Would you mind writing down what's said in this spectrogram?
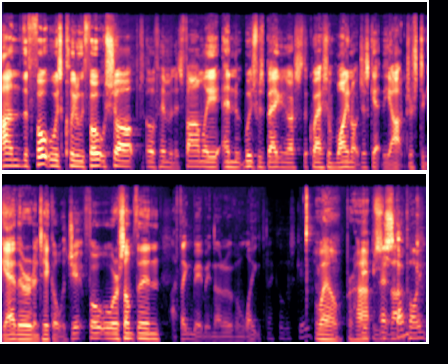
And the photo was clearly photoshopped of him and his family, and which was begging us the question: Why not just get the actors together and take a legit photo or something? I think maybe none of them liked Nicolas Cage. Well, perhaps. Maybe At he that point.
